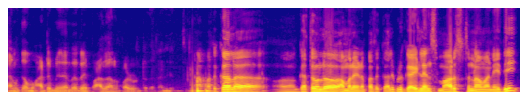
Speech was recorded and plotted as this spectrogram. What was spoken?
కనుక వాటి మీద రేపు ఆధారపడి ఉంటుంది అని చెప్తున్నాను ఆ పథకాల గతంలో అమలైన పథకాలు ఇప్పుడు గైడ్ లైన్స్ మారుస్తున్నాం అనేది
